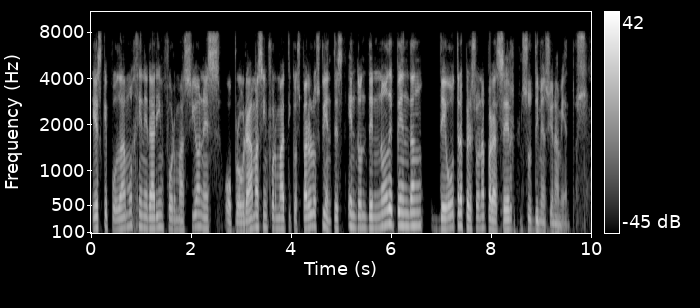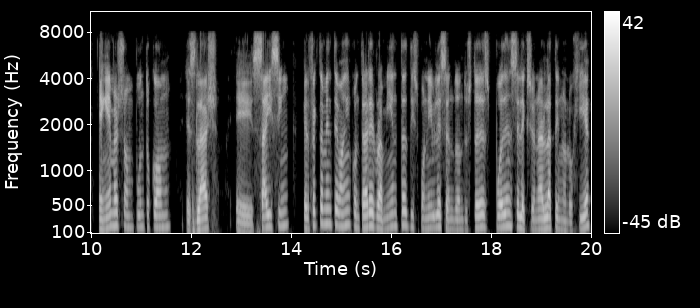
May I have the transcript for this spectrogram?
es que podamos generar informaciones o programas informáticos para los clientes en donde no dependan de otra persona para hacer sus dimensionamientos. En emerson.com slash eh, sizing perfectamente van a encontrar herramientas disponibles en donde ustedes pueden seleccionar la tecnología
